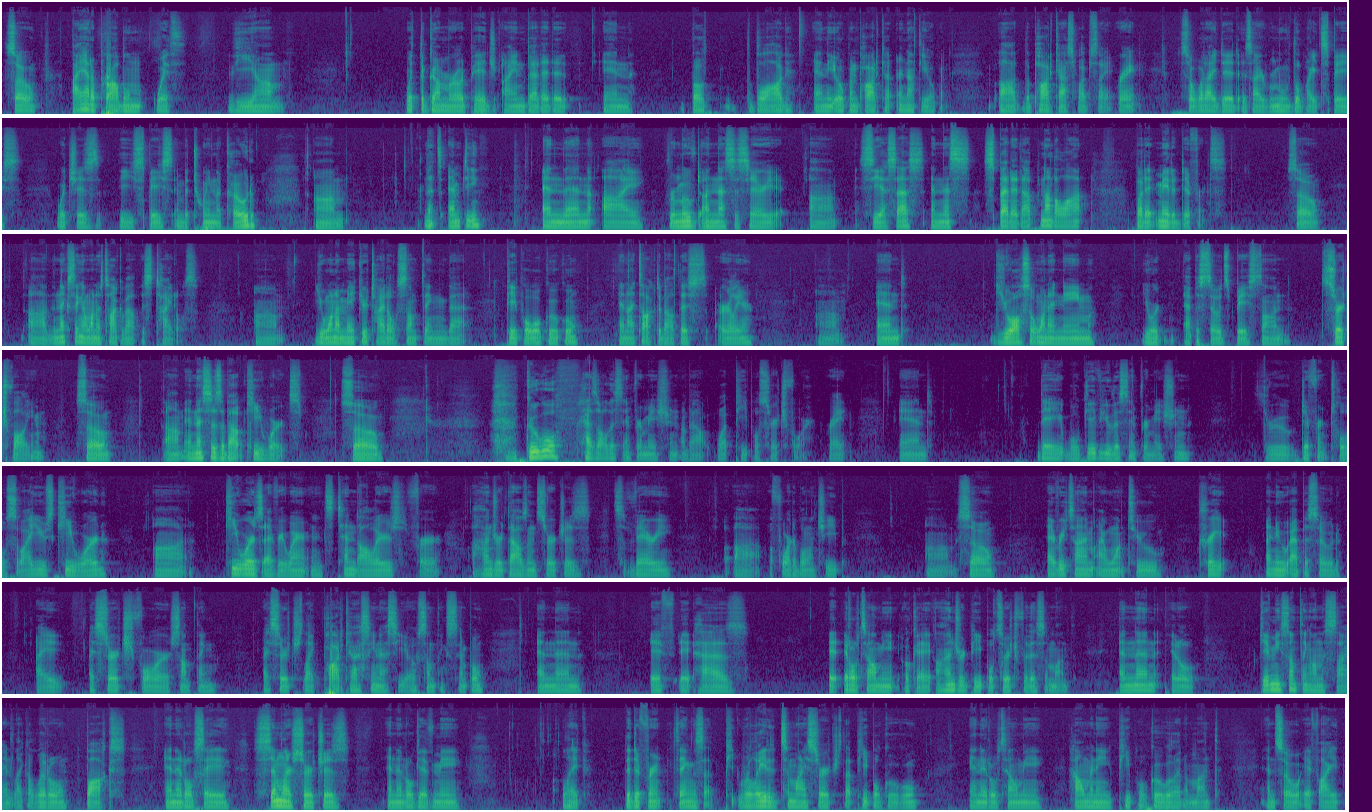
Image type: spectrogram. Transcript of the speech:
so i had a problem with the um with the gumroad page i embedded it in both the blog and the open podcast or not the open uh, the podcast website, right? So what I did is I removed the white space, which is the space in between the code. Um, that's empty, and then I removed unnecessary uh, CSS, and this sped it up, not a lot, but it made a difference. So uh, the next thing I want to talk about is titles. Um, you want to make your title something that people will Google and I talked about this earlier. Um, and you also want to name your episodes based on search volume. So, um, and this is about keywords. So, Google has all this information about what people search for, right? And they will give you this information through different tools. So I use Keyword uh, keywords everywhere, and it's ten dollars for a hundred thousand searches. It's very uh, affordable and cheap. Um, so every time I want to create a new episode, I I search for something. I search like podcasting SEO, something simple, and then if it has it, it'll tell me okay 100 people search for this a month and then it'll give me something on the side, like a little box, and it'll say similar searches, and it'll give me like the different things that related to my search that people Google, and it'll tell me how many people Google it a month. And so if I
